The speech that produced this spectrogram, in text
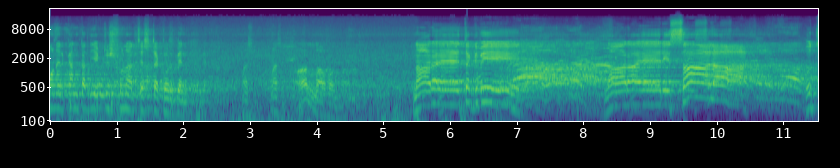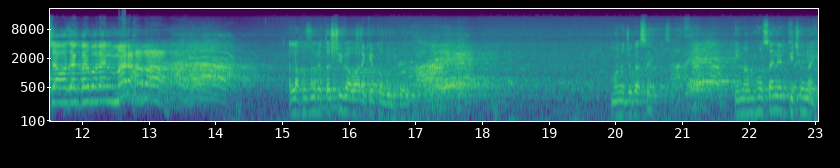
মনের কানটা দিয়ে একটু শোনার চেষ্টা করবেন। আল্লাহ নারায় তকবীর। একবার বলেন, মারহাবা। আল্লাহ হুজুরে কবুল করুন। মনোযোগ আছে? ইমাম হোসেনের কিছু নাই।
